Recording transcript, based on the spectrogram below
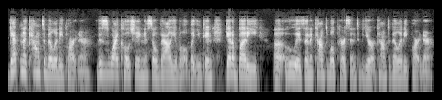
get an accountability partner. This is why coaching is so valuable, but you can get a buddy uh, who is an accountable person to be your accountability partner.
